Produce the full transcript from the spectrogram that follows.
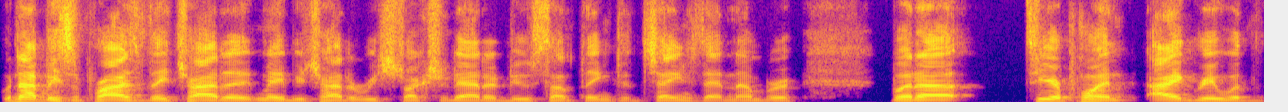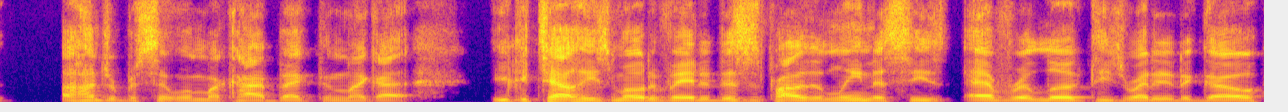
would not be surprised if they try to maybe try to restructure that or do something to change that number. But uh, to your point, I agree with hundred percent with Mekhi Becton. Like I, you could tell he's motivated. This is probably the leanest he's ever looked. He's ready to go.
